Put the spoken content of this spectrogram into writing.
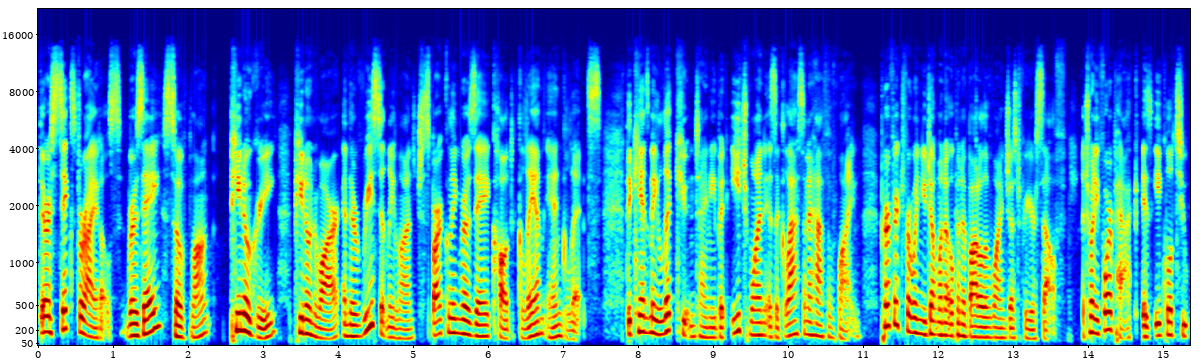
There are six varietals rose, sauve blanc, Pinot Gris, Pinot Noir, and their recently launched sparkling rosé called Glam and Glitz. The cans may look cute and tiny, but each one is a glass and a half of wine, perfect for when you don't want to open a bottle of wine just for yourself. A 24 pack is equal to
